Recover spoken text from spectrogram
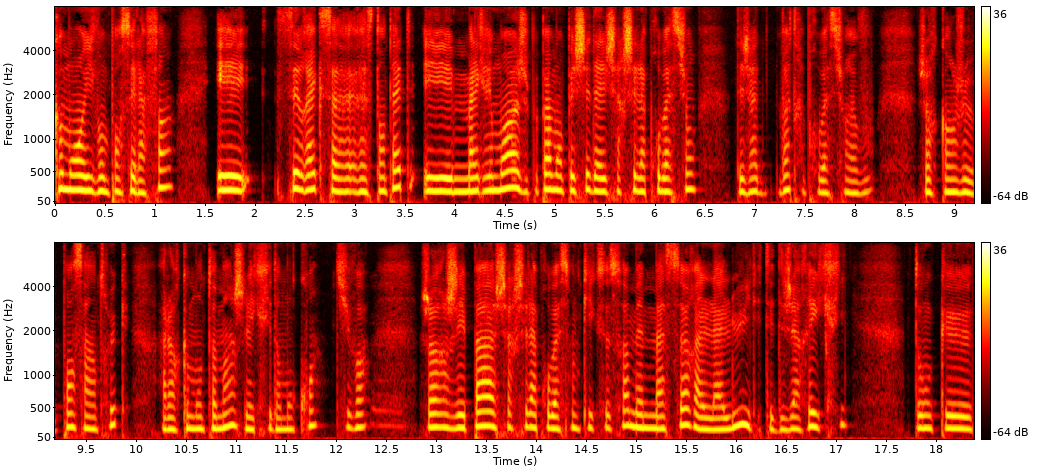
comment ils vont penser la fin? Et c'est vrai que ça reste en tête et malgré moi, je peux pas m'empêcher d'aller chercher l'approbation, déjà votre approbation à vous. Genre quand je pense à un truc, alors que mon tome 1, je l'ai écrit dans mon coin, tu vois? Genre j'ai pas cherché l'approbation de qui que ce soit, même ma sœur, elle l'a lu, il était déjà réécrit. Donc euh,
